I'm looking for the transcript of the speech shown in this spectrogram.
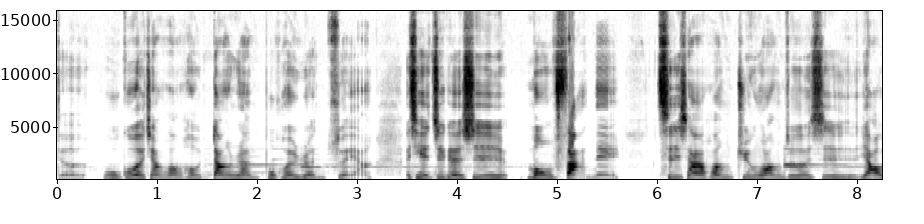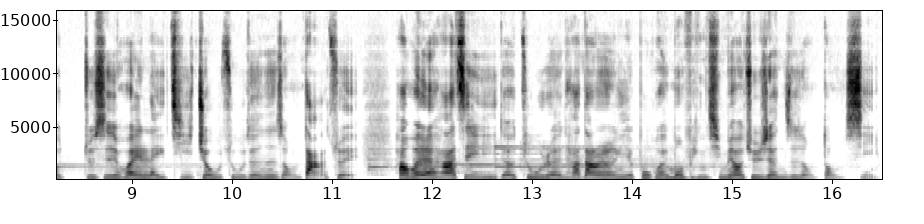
的，无辜的姜皇后当然不会认罪啊！而且这个是谋反呢、刺杀皇君王，这个是要就是会累及九族的那种大罪。他为了他自己的族人，他当然也不会莫名其妙去认这种东西。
